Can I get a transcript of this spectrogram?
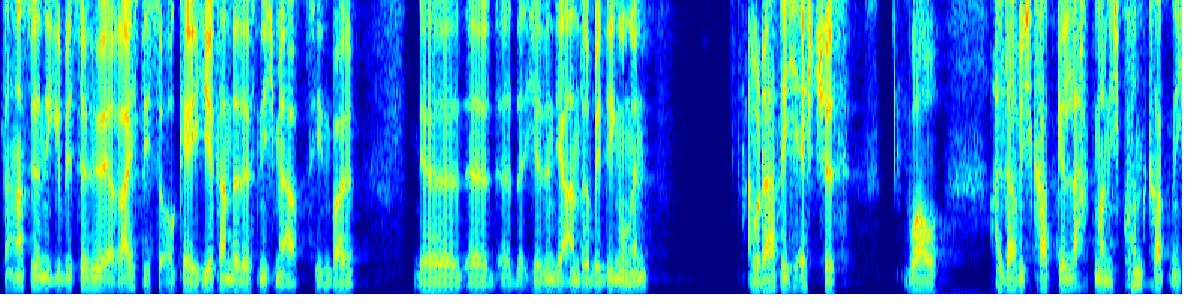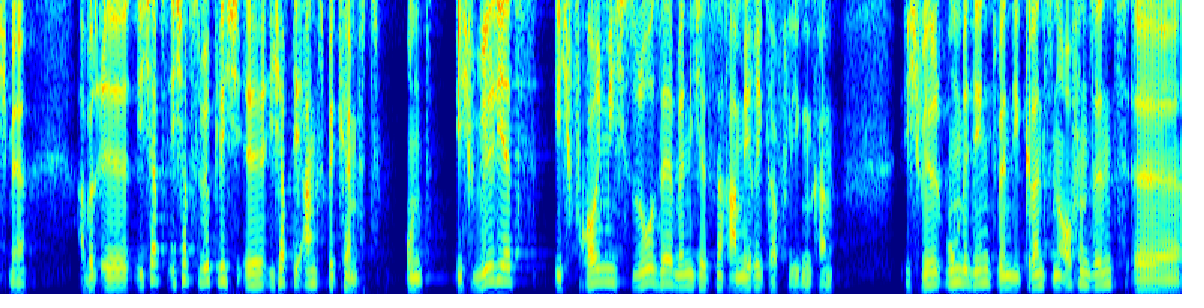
dann hast du ja eine gewisse Höhe erreicht. Ich so, okay, hier kann der das nicht mehr abziehen, weil äh, äh, hier sind ja andere Bedingungen. Aber da hatte ich echt Schiss. Wow. Alter, habe ich gerade gelacht, Mann. Ich konnte gerade nicht mehr. Aber äh, ich hab's, ich hab's wirklich, äh, ich habe die Angst bekämpft. Und ich will jetzt, ich freue mich so sehr, wenn ich jetzt nach Amerika fliegen kann. Ich will unbedingt, wenn die Grenzen offen sind äh,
